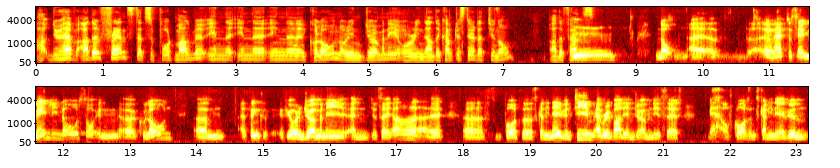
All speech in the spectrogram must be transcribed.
how, do you have other friends that support Malmö in in uh, in uh, Cologne or in Germany or in other countries there that you know? Other fans? Mm, no, I, I have to say mainly no. So in uh, Cologne, um, I think if you're in Germany and you say, "Oh, I uh, support the Scandinavian team," everybody in Germany says, "Yeah, of course." In Scandinavian,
